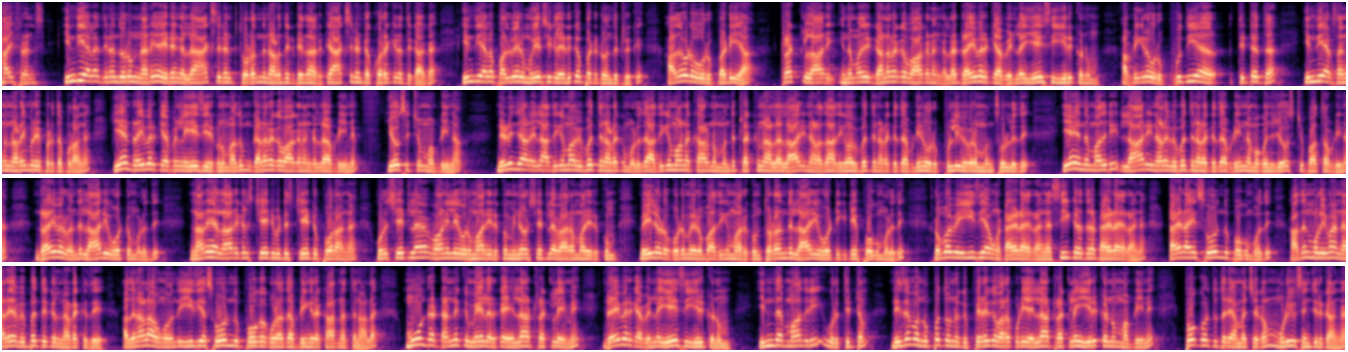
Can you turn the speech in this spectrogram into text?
Hi friends இந்தியாவில் தினந்தோறும் நிறைய இடங்களில் ஆக்சிடென்ட் தொடர்ந்து நடந்துக்கிட்டே தான் இருக்குது ஆக்சிடெண்ட்டை குறைக்கிறதுக்காக இந்தியாவில் பல்வேறு முயற்சிகள் எடுக்கப்பட்டுட்டு வந்துட்டுருக்கு அதோட ஒரு படியாக ட்ரக் லாரி இந்த மாதிரி கனரக வாகனங்களில் டிரைவர் கேபினில் ஏசி இருக்கணும் அப்படிங்கிற ஒரு புதிய திட்டத்தை இந்திய அரசாங்கம் நடைமுறைப்படுத்த போகிறாங்க ஏன் டிரைவர் கேபினில் ஏசி இருக்கணும்? அதுவும் கனரக வாகனங்களில் அப்படின்னு யோசித்தோம் அப்படின்னா நெடுஞ்சாலையில் அதிகமாக விபத்து நடக்கும் பொழுது அதிகமான காரணம் வந்து ட்ரக்குனால் லாரினால் தான் அதிகமாக விபத்து நடக்குது அப்படின்னு ஒரு புள்ளி விவரம் வந்து சொல்லுது. ஏன் இந்த மாதிரி லாரினால் விபத்து நடக்குது அப்படின்னு நம்ம கொஞ்சம் யோசித்து பார்த்தோம் அப்படின்னா டிரைவர் வந்து லாரி ஓட்டும் பொழுது நிறைய லாரிகள் ஸ்டேட் விட்டு ஸ்டேட்டு போகிறாங்க ஒரு ஸ்டேட்டில் வானிலை ஒரு மாதிரி இருக்கும் இன்னொரு ஸ்டேட்டில் வேறு மாதிரி இருக்கும். வெயிலோட கொடுமை ரொம்ப அதிகமாக இருக்கும். தொடர்ந்து லாரி ஓட்டிக்கிட்டே போகும் பொழுது ரொம்பவே ஈஸியாக அவங்க டயர்டாயிடுறாங்க சீக்கிரத்தில் டயர்டாயிடுறாங்க டயர்டாகி சோர்ந்து போகும்போது அதன் மூலிமா நிறைய விபத்துகள் நடக்குது. அதனால் அவங்க வந்து ஈஸியாக சோர்ந்து போகக்கூடாது அப்படிங்கிற காரணத்தினால மூன்றரை டன்னுக்கு மேலே இருக்க எல்லா ட்ரக்லேயுமே டிரைவர் கேபினில் ஏசி இருக்கணும். இந்த மாதிரி ஒரு திட்டம் டிசம்பர் முப்பத்தொன்றுக்கு பிறகு வரக்கூடிய எல்லா ட்ரக்லையும் இருக்கணும் அப்படின்னு போக்குவரத்து துறை அமைச்சகம் முடிவு செஞ்சுருக்காங்க.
